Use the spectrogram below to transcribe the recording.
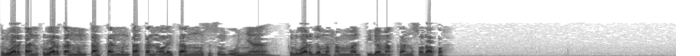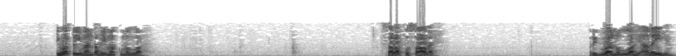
Keluarkan, keluarkan, muntahkan, muntahkan oleh kamu sesungguhnya keluarga Muhammad tidak makan sodakoh. Iwatu iman rahimakumullah. salafus saleh. Ridwanullahi alaihim.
